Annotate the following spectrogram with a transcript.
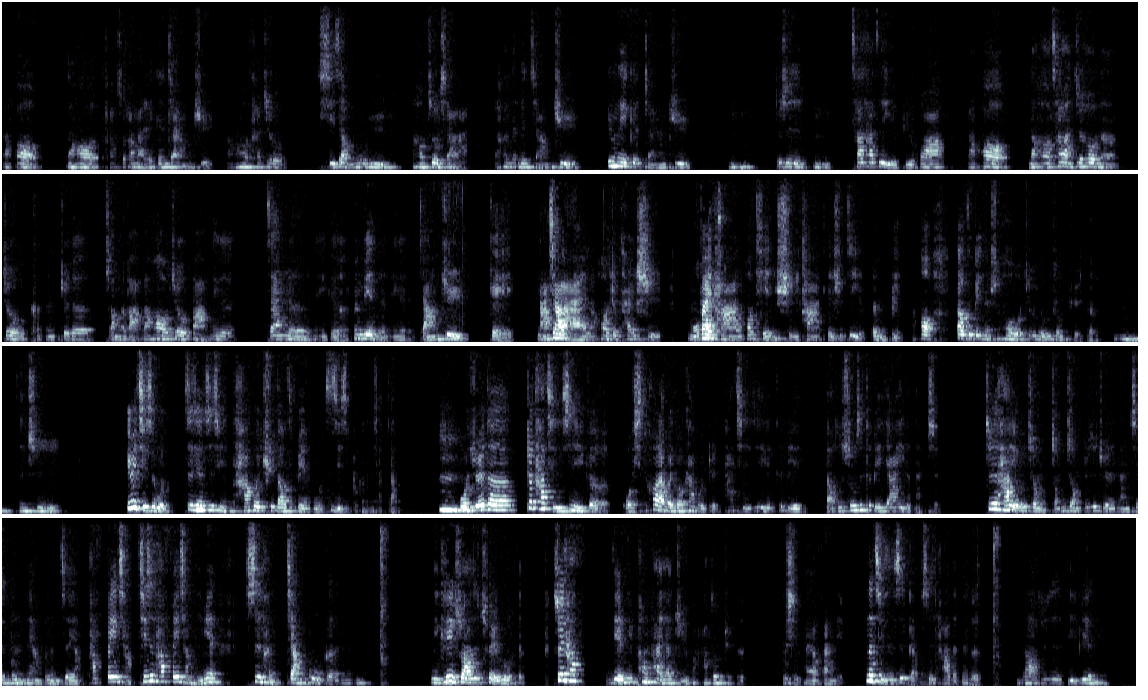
然后，然后他说他买了一根假阳具，然后他就洗澡沐浴，然后坐下来，然后那根假阳具用那根假阳具，嗯，就是嗯擦他自己的菊花，然后然后擦完之后呢，就可能觉得爽了吧，然后就把那个沾了那个粪便的那个假阳具给拿下来，然后就开始。膜拜他，然后舔食他，舔食自己的粪便。然后到这边的时候，我就有一种觉得，嗯，真是，因为其实我这件事情他会去到这边，我自己是不可能想象的。嗯，我觉得就他其实是一个，我后来回头看，我觉得他其实是一个特别，老实说是特别压抑的男生，就是他有一种种种，就是觉得男生不能那样，不能这样。他非常，其实他非常里面是很坚固，跟你可以说他是脆弱的，所以他。连你碰他一下菊花，他都觉得不行，他要翻脸。那其实是表示他的那个，你知道，就是里边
